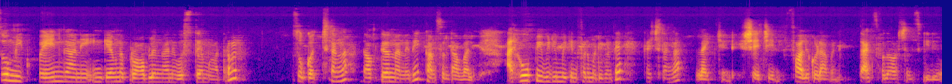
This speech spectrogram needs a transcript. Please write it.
సో మీకు పెయిన్ కానీ ఇంకేమైనా ప్రాబ్లం కానీ వస్తే మాత్రం సో ఖచ్చితంగా డాక్టర్ని అనేది కన్సల్ట్ అవ్వాలి. ఐ హోప్ ఈ వీడియో మీకు ఇన్ఫర్మేటివ్ ఉంటే ఖచ్చితంగా లైక్ చేయండి షేర్ చేయండి ఫాలో కూడా అవ్వండి. Thanks for the watching this video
